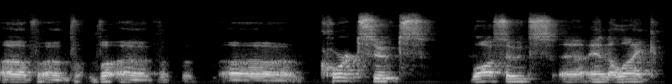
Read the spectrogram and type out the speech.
of, of uh, court suits, lawsuits, uh, and the like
